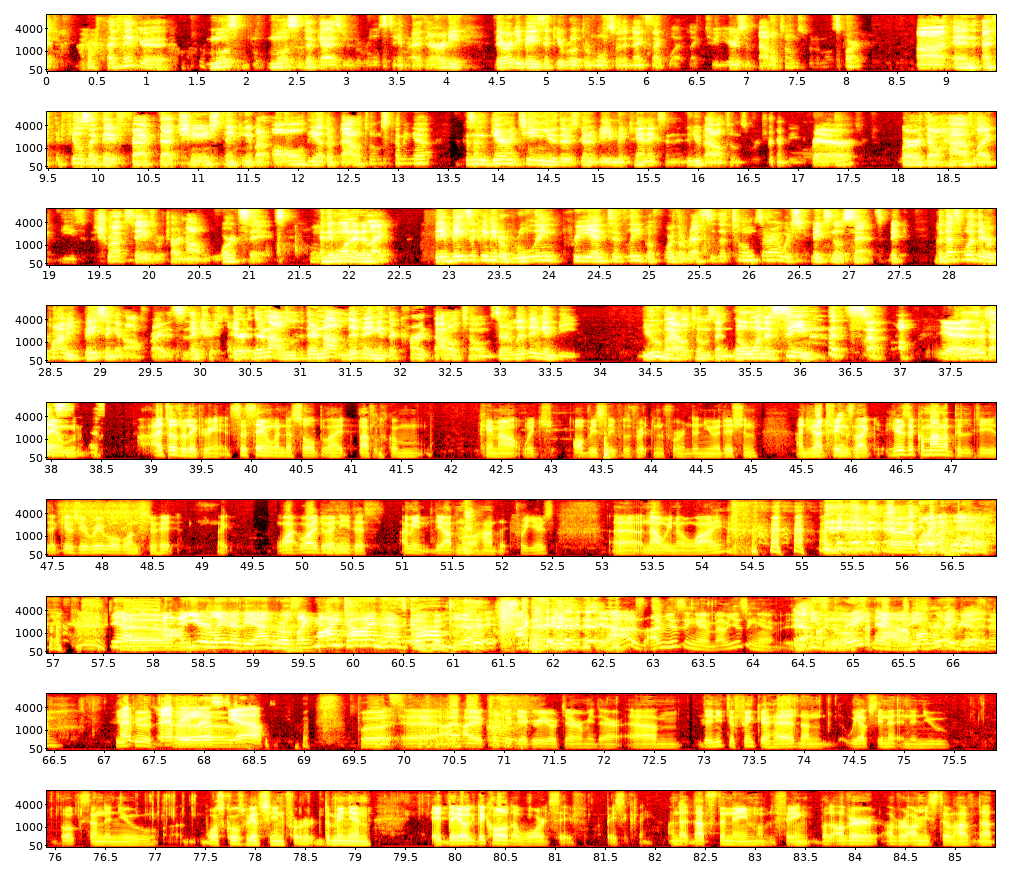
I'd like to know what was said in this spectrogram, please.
I think uh, most most of the guys with the rules team, right? They're already they already basically wrote the rules for the next like what like two years of battle tomes for the most part. Uh, and I, it feels like they fact that change, thinking about all the other battle tomes coming out. Because I'm guaranteeing you, there's going to be mechanics in the new battle tomes which are going to be rare, where they'll have like these shrug saves which are not ward saves, and they wanted to like they basically made a ruling preemptively before the rest of the tomes are out, which makes no sense. Bec- But that's what they were probably basing it off, right? It's Interesting. they're they're not they're not living in the current battle tomes. They're living in the new battle tomes that no one has seen. so yeah, it's the that's- same. that's- I totally agree. It's the same when the Soul Blight Battletome came out, which obviously was written for the new edition, and you had things like, "Here's a command ability that gives you reroll once to hit." Like, why? Why do I Mhm. need this? I mean, the Admiral had it for years. Uh, now we know why. Uh, but- Yeah, Um, a year later, the admiral's like, "My time has come." yeah, it, actually, it, it, it has. I'm using him. I'm using him. Yeah. He's Finally. great now. I'm He's already really good. him. He's Ev- good. Every list, Um, yeah. but uh. I, I completely agree with Jeremy there. Um, they need to think ahead, and we have seen it in the new books and the new war scrolls we have seen for Dominion. It, they they call it a ward save basically, and that, that's the name of the thing. But other other armies still have that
